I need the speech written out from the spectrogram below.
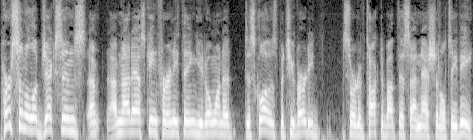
personal objections? I'm, I'm not asking for anything you don't want to disclose, but you've already sort of talked about this on national TV.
